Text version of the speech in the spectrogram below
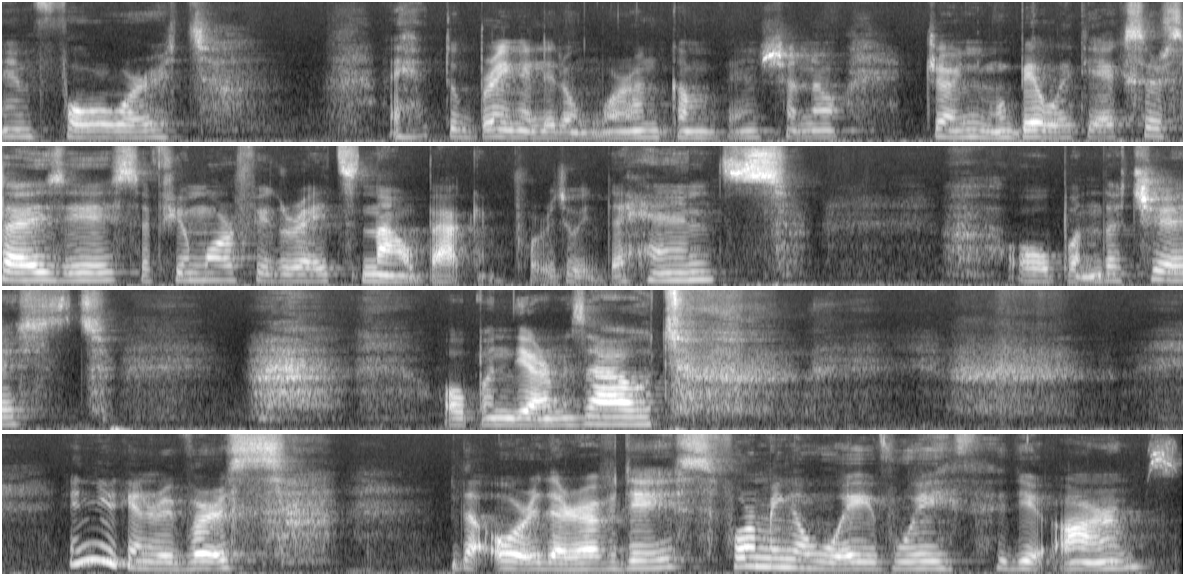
and forward. I had to bring a little more unconventional joint mobility exercises, a few more figure eights now back and forth with the hands. Open the chest, open the arms out. And you can reverse the order of this, forming a wave with the arms.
